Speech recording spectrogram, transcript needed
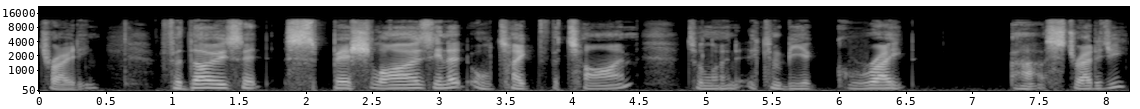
trading for those that specialize in it or take the time to learn it can be a great uh, strategy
